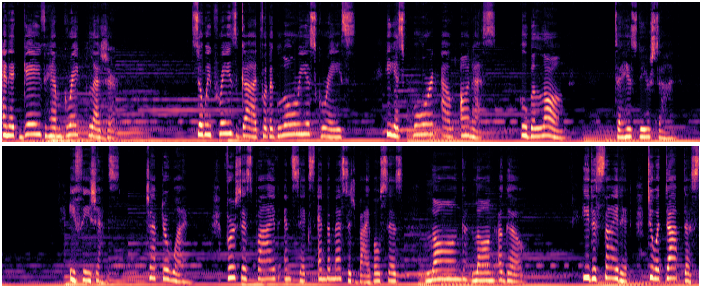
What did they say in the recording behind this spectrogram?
and it gave him great pleasure. So we praise God for the glorious grace he has poured out on us who belong to his dear Son. Ephesians chapter 1 verses 5 and 6, and the Message Bible says, Long, long ago, He decided to adopt us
